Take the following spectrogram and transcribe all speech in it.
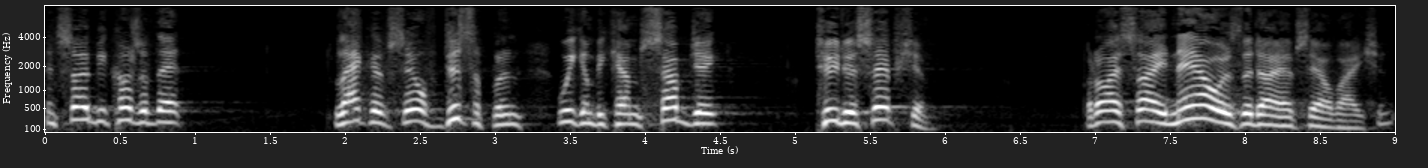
And so, because of that lack of self discipline, we can become subject to deception. But I say now is the day of salvation.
